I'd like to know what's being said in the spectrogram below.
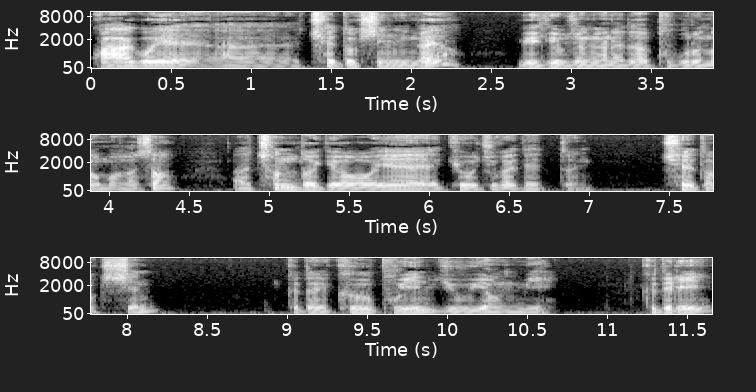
과거에 아, 최덕신인가요? 외교부 장관에다 북으로 넘어가서 아, 천도교의 교주가 됐던 최덕신, 그다음에 그 부인 유영미, 그들이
